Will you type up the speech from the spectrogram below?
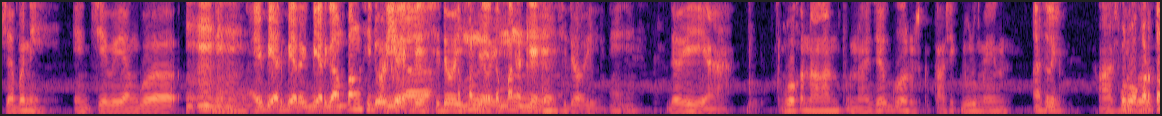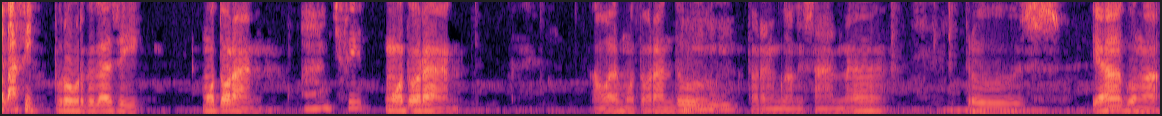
siapa nih yang cewek yang gue Mm-mm. eh biar biar biar gampang si doi Oke, ya oke, si doi temen si ya doi. temen oke gitu. si doi Mm-mm. doi ya gue kenalan pun aja gue harus ke Tasik dulu men asli Asli Purwokerto gua- Tasik. Purwokerto Tasik. Motoran. Anjrit. Motoran. Awalnya motoran tuh Hmm. motoran gua ke sana. Terus ya gua nggak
